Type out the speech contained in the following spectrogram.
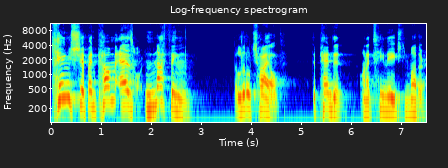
kingship and come as nothing but a little child, dependent on a teenaged mother.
